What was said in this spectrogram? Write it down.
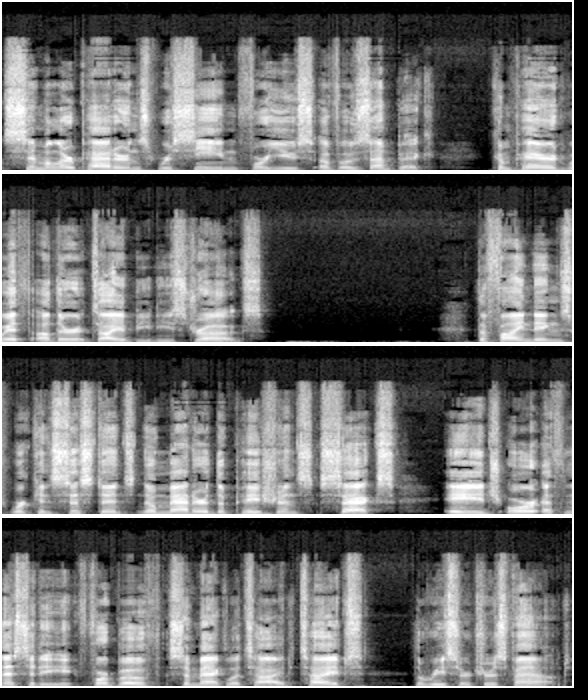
Similar patterns were seen for use of Ozempic compared with other diabetes drugs. The findings were consistent no matter the patient's sex, age, or ethnicity for both semaglutide types, the researchers found.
